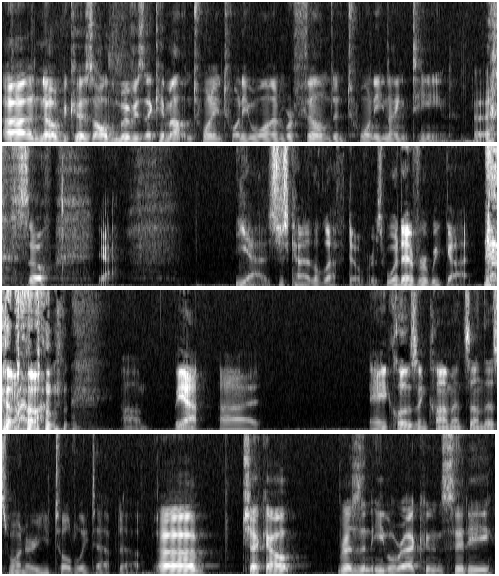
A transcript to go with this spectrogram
Uh, no, because all the movies that came out in 2021 were filmed in 2019. Uh, so, yeah. yeah, it's just kind of the leftovers, whatever we got. um, um, but yeah, uh, any closing comments on this one, or are you totally tapped out? Uh, check out Resident Evil Raccoon City,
